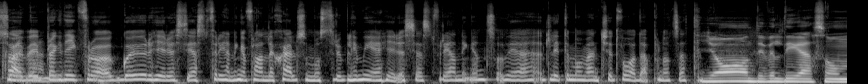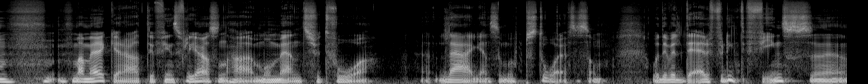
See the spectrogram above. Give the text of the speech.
Så i praktik för att gå ur Hyresgästföreningen och förhandla själv så måste du bli med i Hyresgästföreningen. Så det är ett litet moment 22 där på något sätt. Ja, det är väl det som man märker här, att det finns flera sådana här moment 22 lägen som uppstår eftersom, och det är väl därför det inte finns eh,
